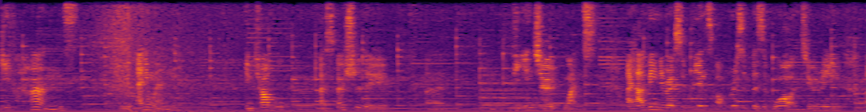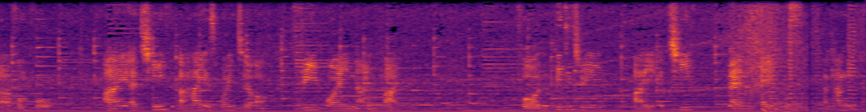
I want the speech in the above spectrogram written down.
give hands to anyone in trouble, especially uh, the injured ones. I have been the recipient of Precipice Award during uh, Form 4. I achieved a highest pointer of 3.95. For the PT3, I achieved 10 A's. Alhamdulillah.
